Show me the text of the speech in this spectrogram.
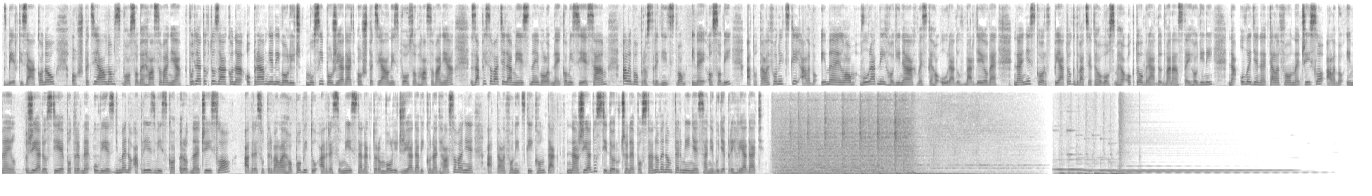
zbierky zákonov o špeciálnom spôsobe hlasovania. Podľa tohto zákona oprávnený volič musí požiadať o špeciálny spôsob hlasovania zapisovateľa miestnej volebnej komisie sám alebo prostredníctvom inej osoby, a to telefonicky alebo e-mailom v úradných hodinách Mestského úradu v Bardejove najneskôr v piatok 28. októbra do 12. hodiny na uvedené telefónne číslo alebo e-mail. V žiadosti je potrebné uviezť meno a priezvisko, rodné číslo, adresu trvalého pobytu, adresu miesta, na ktorom volič žiada vykonať hlasovanie a telefonický kontakt. Na žiadosti doručené po stanovenom termíne sa nebude prihliadať.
